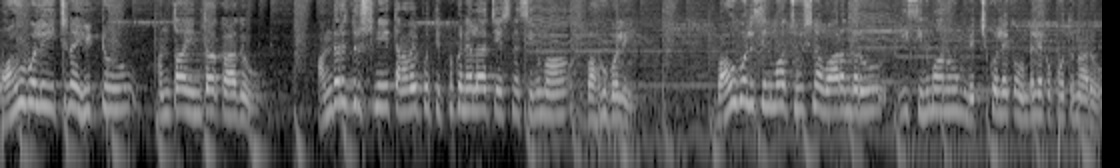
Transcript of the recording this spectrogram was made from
బాహుబలి ఇచ్చిన హిట్టు అంతా ఇంతా కాదు. అందరి దృష్టిని తన వైపు తిప్పుకునేలా చేసిన సినిమా బాహుబలి. బాహుబలి సినిమా చూసిన వారందరూ ఈ సినిమాను మెచ్చుకోలేక ఉండలేకపోతున్నారు.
